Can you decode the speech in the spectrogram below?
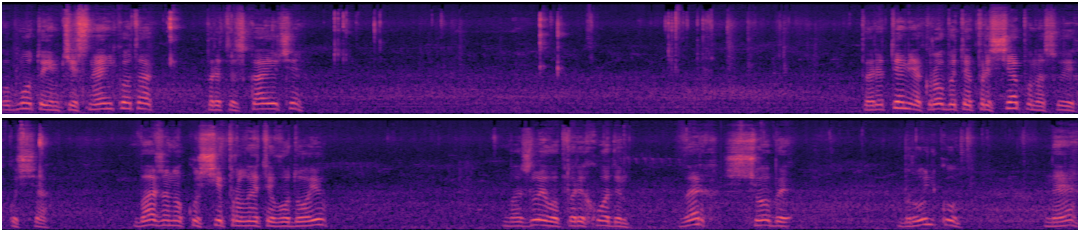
Обмотуємо тісненько так, притискаючи. Перед тим, як робите прищепу на своїх кущах, бажано кущі пролити водою. Важливо переходимо вверх, щоб бруньку не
